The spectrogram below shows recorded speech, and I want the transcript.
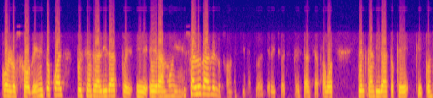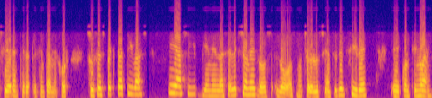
con los jóvenes, lo cual pues en realidad pues eh, era muy saludable, los jóvenes tienen todo el derecho a expresarse a favor del candidato que, consideran que representa mejor sus expectativas. Y así vienen las elecciones, los, los muchos de los estudiantes del CIDE eh, continúan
